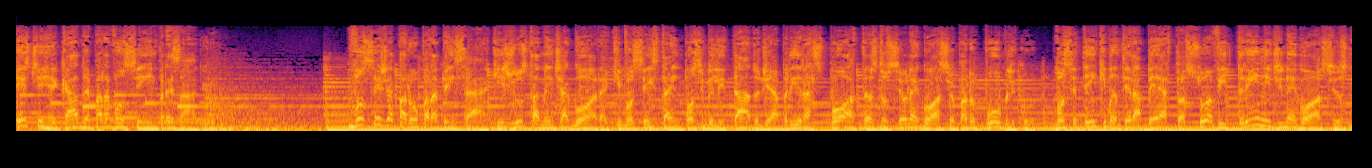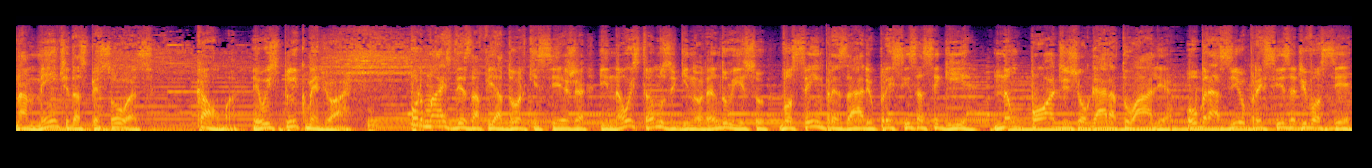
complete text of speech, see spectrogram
Este recado é para você, empresário. Você já parou para pensar que justamente agora que você está impossibilitado de abrir as portas do seu negócio para o público, você tem que manter aberto a sua vitrine de negócios na mente das pessoas? Calma, eu explico melhor. Por mais desafiador que seja, e não estamos ignorando isso, você empresário precisa seguir. Não pode jogar a toalha. O Brasil precisa de você.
